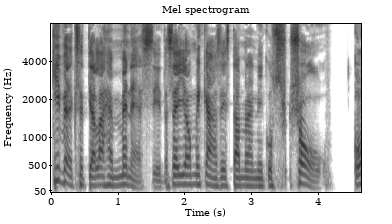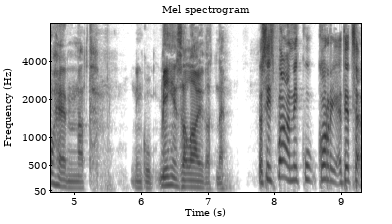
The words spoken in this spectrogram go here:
kivekset ja lähden menee siitä. Se ei ole mikään siis tämmöinen niinku show. Kohennat, niinku, mihin sä laitat ne? No siis vaan niinku korjaa, tiedätkö,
